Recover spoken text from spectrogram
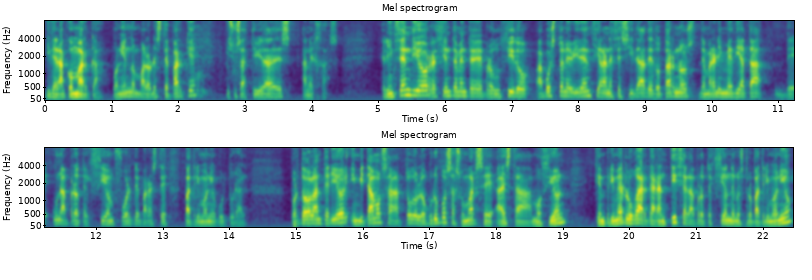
y de la comarca, poniendo en valor este parque y sus actividades anejas. El incendio recientemente producido ha puesto en evidencia la necesidad de dotarnos de manera inmediata de una protección fuerte para este patrimonio cultural. Por todo lo anterior, invitamos a todos los grupos a sumarse a esta moción que, en primer lugar, garantice la protección de nuestro patrimonio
